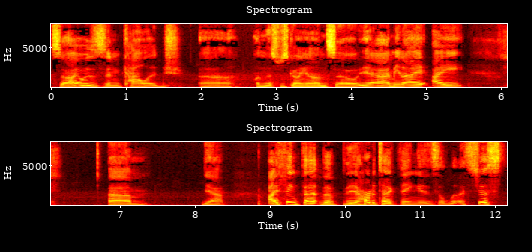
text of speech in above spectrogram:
So I was in college uh, when this was going on. So yeah, I mean, I I um yeah, I think that the the heart attack thing is a it's just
